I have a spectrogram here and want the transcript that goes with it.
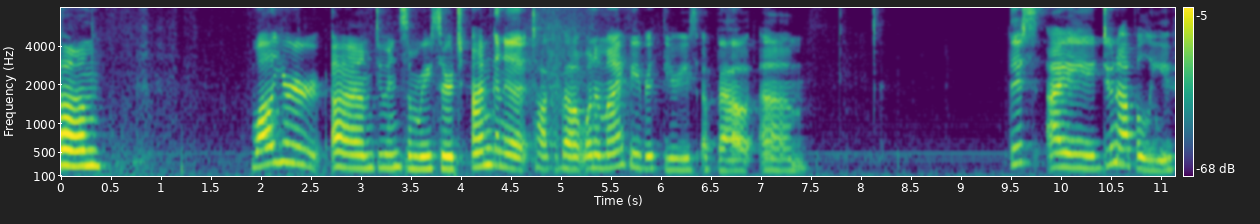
Um, while you're um, doing some research, I'm gonna talk about one of my favorite theories about um, this. I do not believe,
